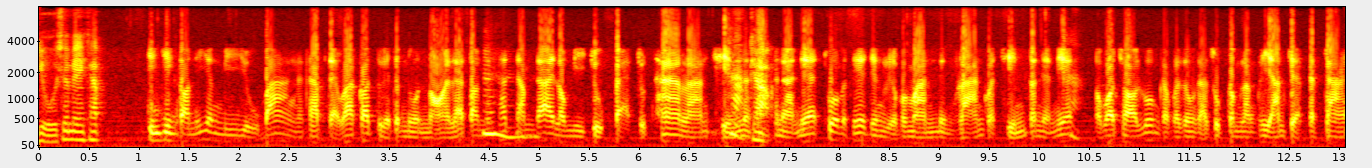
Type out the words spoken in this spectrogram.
อยู่ใช่ไหมครับ จริง ๆ ตอนนี้ยังมีอยู่บ้างนะครับ แต่ว่าก็เหลือจำนวนน้อยแล้ว ตอนนี้อืม ถ้าจำได้เรามีจุ8.5 ล้านชิ้นนะคครัรับบขณะเนี้ยทั่วประเทศยังเหลือประมาณ 1 ล้านกว่าชิ้น ตอนนี้ค่ะ สวชร่วมกับกระทรวงสาธารณสุขกำลังพยายามจะกระจาย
